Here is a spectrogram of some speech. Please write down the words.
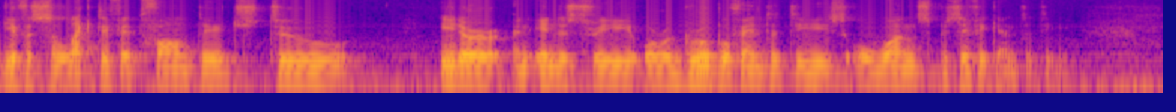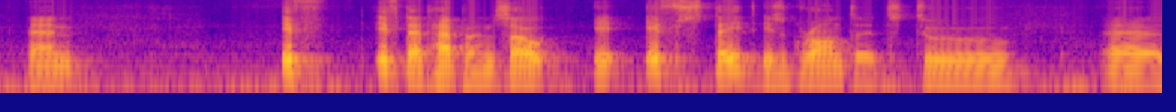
give a selective advantage to either an industry or a group of entities or one specific entity. And if if that happens, so if state is granted to, uh,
